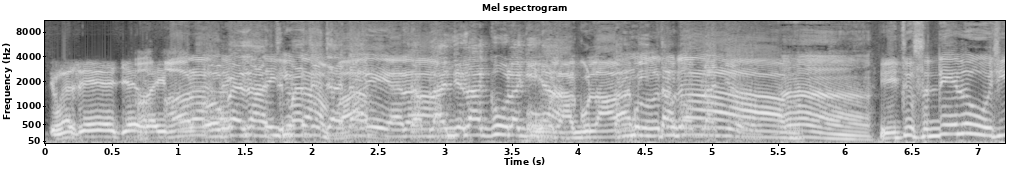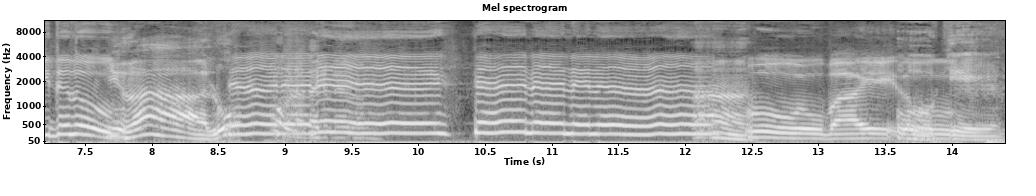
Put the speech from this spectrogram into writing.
Terima kasih je Ah, Rahim alright. Oh, Thank best lah. Terima kasih. Baik, Adam. Dah belanja lagu lagi. Oh, ha. lagu lama Kami tu dah. belanja. Ha. Itu sedih tu cerita tu Ya, lupa. Na, na, dah na, tadi. na, na, na, na. Ah. Oh baik tu Oh, okey.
